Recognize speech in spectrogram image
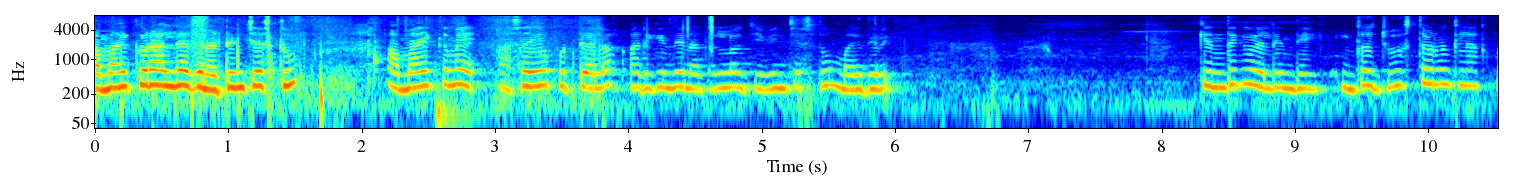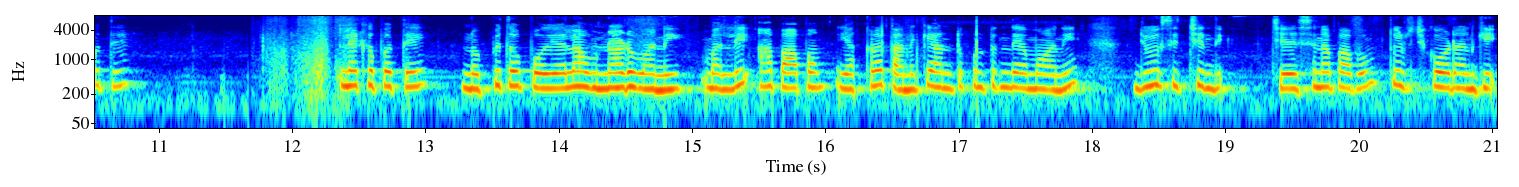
అమాయకురాల్లాగా నటించేస్తూ అమాయకమే అసహ్య పుట్టేలా అడిగింది నటనలో జీవించేస్తూ మైథిలి. కిందకి వెళ్ళింది. ఇంకా జ్యూస్ తోడడానికి లేకపోతే లేకపోతే నొప్పితో పోయేలా ఉన్నాడు అని మళ్ళీ ఆ పాపం ఎక్కడ తనకే అంటుకుంటుందేమో అని జ్యూస్ ఇచ్చింది. చేసిన పాపం తుడుచుకోవడానికి.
